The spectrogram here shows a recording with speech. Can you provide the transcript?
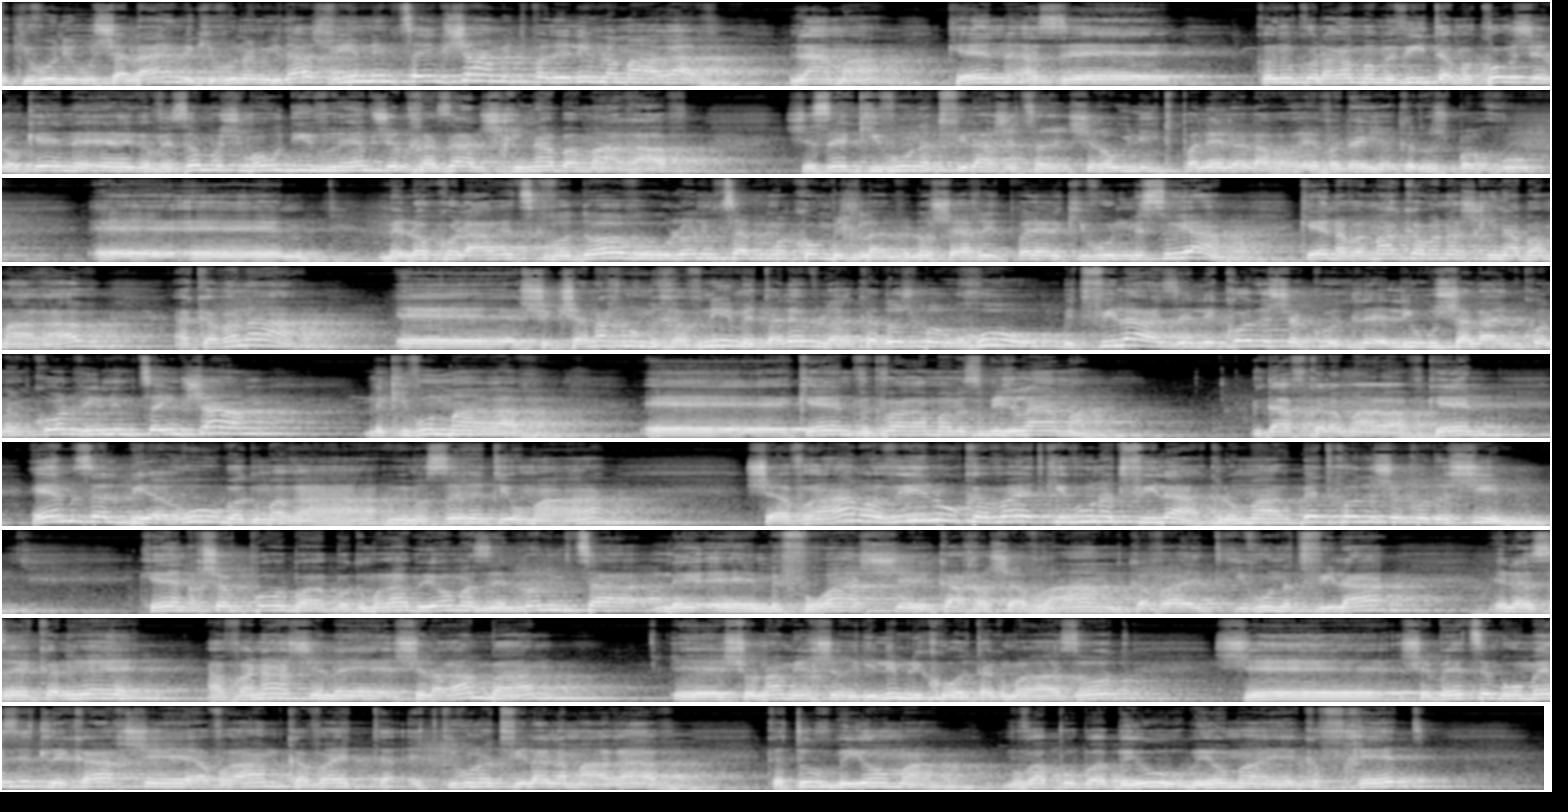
לכיוון ירושלים, לכיוון המקדש, ואם נמצאים שם מתפללים למערב, למה? כן, אז אה, קודם כל הרמב"ם מביא את המקור שלו, כן, רגע, וזו משמעות דבריהם של חז"ל, שכינה במערב, שזה כיוון התפילה שצר... שראוי להתפלל עליו, הרי ודאי הקדוש ברוך הוא אה, אה, מלוא כל הארץ כבודו והוא לא נמצא במקום בכלל ולא שייך להתפלל לכיוון מסוים, כן, אבל מה הכוונה שכינה במערב? הכוונה אה, שכשאנחנו מכוונים את הלב לקדוש ברוך הוא בתפילה זה לקודש, לירושלים קודם כל, ואם נמצאים שם לכיוון מערב. אה, כן, וכבר הרמב"ם מסביר למה, דווקא למערב, כן? הם ז"ל ביארו בגמרא, במסכת יומא, שאברהם אבינו קבע את כיוון התפילה, כלומר בית קודש הקודשים. כן, עכשיו פה בגמרא ביום הזה לא נמצא אה, מפורש אה, ככה שאברהם קבע את כיוון התפילה, אלא זה כנראה הבנה של, של הרמב"ם, שונה מאיך שרגילים לקרוא את הגמרא הזאת, ש, שבעצם רומזת לכך שאברהם קבע את, את כיוון התפילה למערב. כתוב ביומא, מובא פה בביאור, ביומא כ"ח,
